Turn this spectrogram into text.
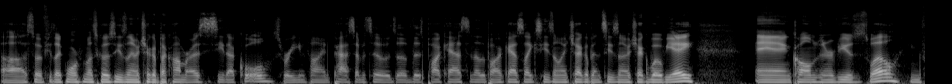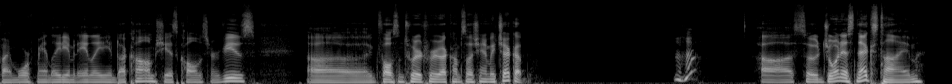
Uh, so if you'd like more from us, go to seasonalcheckup.com or sec.cool. It's where you can find past episodes of this podcast and other podcasts like Seasonal Checkup and Seasonal Checkup OVA and columns and reviews as well. You can find more from Anladium at anladium.com. She has columns and reviews. Uh, you can follow us on Twitter, twitter.com slash anime checkup. Mhm. Uh, so join us next time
